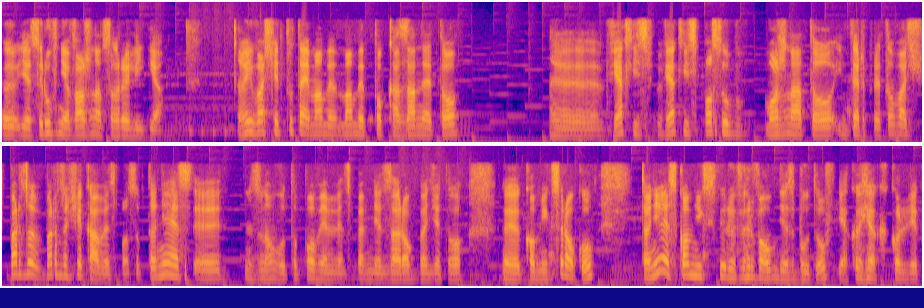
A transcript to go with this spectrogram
jest równie ważna co religia. No i właśnie tutaj mamy, mamy pokazane to, w jaki, w jaki sposób można to interpretować w bardzo, bardzo ciekawy sposób. To nie jest, y, znowu to powiem, więc pewnie za rok będzie to y, komiks roku. To nie jest komiks, który wyrwał mnie z butów jako, jakkolwiek,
